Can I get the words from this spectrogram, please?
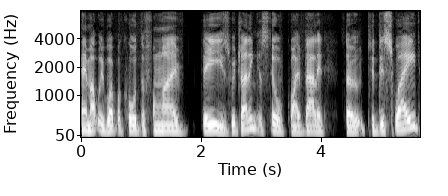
came up with what were called the five Ds, which I think is still quite valid. So, to dissuade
